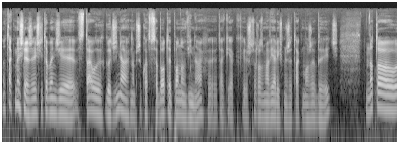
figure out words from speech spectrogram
No tak myślę, że jeśli to będzie w stałych godzinach, na przykład w sobotę po nowinach, e, tak jak już rozmawialiśmy, że tak może być, no to,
